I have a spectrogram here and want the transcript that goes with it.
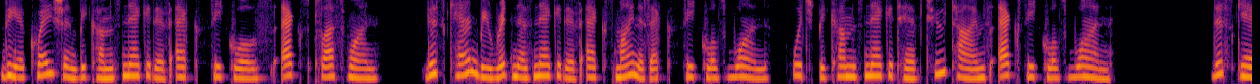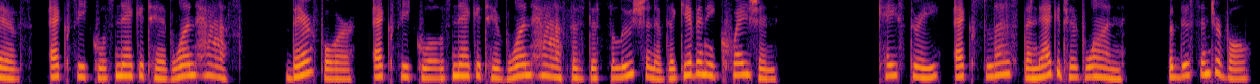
the equation becomes negative x equals x plus 1. This can be written as negative x minus x equals 1, which becomes negative 2 times x equals 1. This gives x equals negative 1 half. Therefore, x equals negative 1 half is the solution of the given equation. Case 3, x less than negative 1. For this interval,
